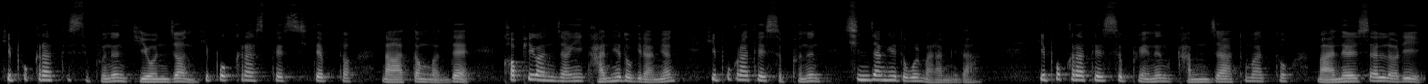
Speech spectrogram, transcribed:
히포크라테스프는 기원전 히포크라테스 시대부터 나왔던 건데 커피 관장이 간 해독이라면 히포크라테스프는 신장 해독을 말합니다. 히포크라테스프에는 감자, 토마토, 마늘, 샐러리,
